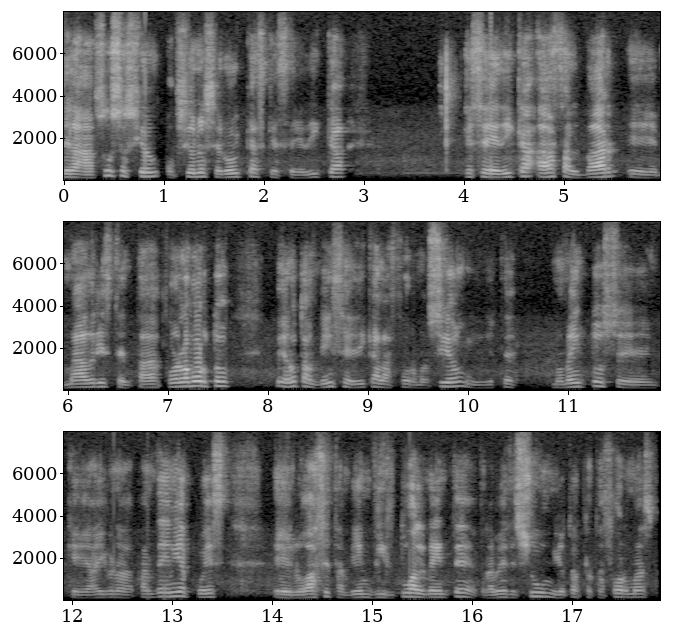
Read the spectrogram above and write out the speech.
de la Asociación Opciones Heroicas que se dedica, que se dedica a salvar eh, madres tentadas por el aborto, pero también se dedica a la formación y en estos momentos en que hay una pandemia, pues eh, lo hace también virtualmente a través de Zoom y otras plataformas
